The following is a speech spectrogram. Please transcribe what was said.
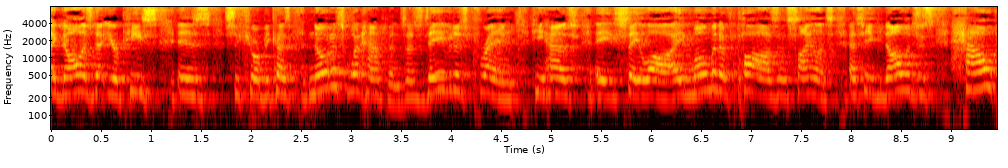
Acknowledge that your peace is secure because notice what happens. As David is praying, he has a Selah, a moment of pause and silence as he acknowledges how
